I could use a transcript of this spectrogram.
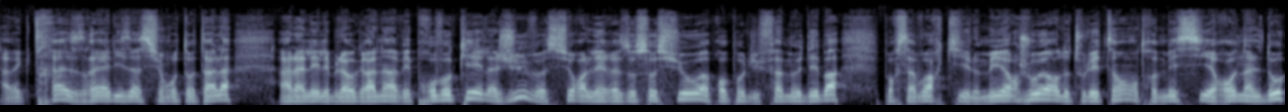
avec 13 réalisations au total. À l'aller, les Blaugrana avaient provoqué la Juve sur les réseaux sociaux à propos du fameux débat pour savoir qui est le meilleur joueur de tous les temps entre Messi et Ronaldo.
